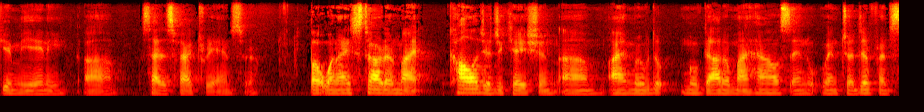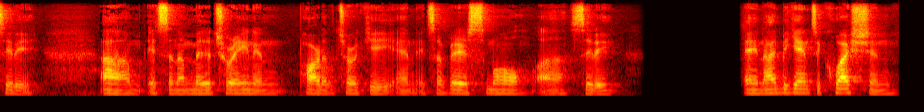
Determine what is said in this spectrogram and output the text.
give me any uh, satisfactory answer. But when I started my college education, um, I moved, moved out of my house and went to a different city um, it's in a Mediterranean part of Turkey and it's a very small uh, city. And I began to question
